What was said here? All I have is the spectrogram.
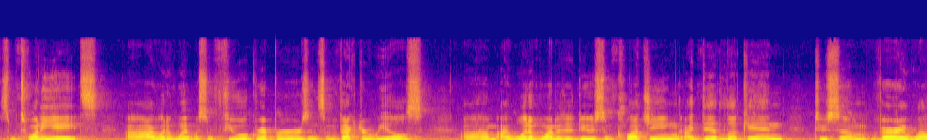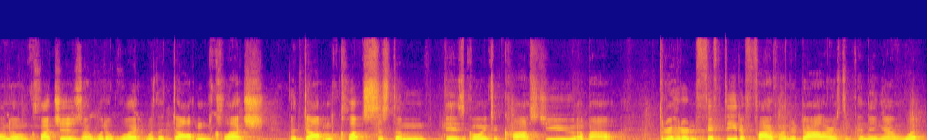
some 28s, uh, I would have went with some fuel grippers and some vector wheels. Um, I would have wanted to do some clutching. I did look in to some very well-known clutches. I would have went with a Dalton clutch. The Dalton clutch system is going to cost you about 350 to $500 depending on what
